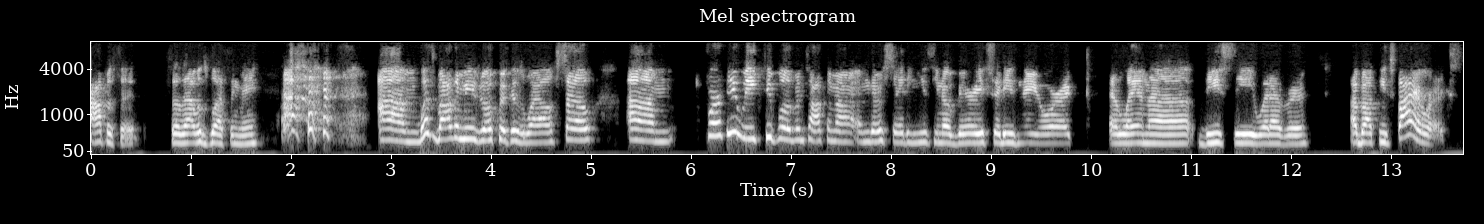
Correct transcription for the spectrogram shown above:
Opposite. So that was blessing me. um, what's bothering me real quick as well. So um, for a few weeks, people have been talking about in their cities, you know, various cities, New York, Atlanta, DC, whatever, about these fireworks.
